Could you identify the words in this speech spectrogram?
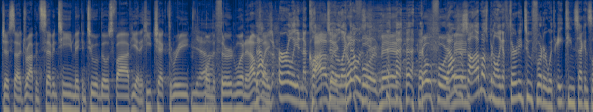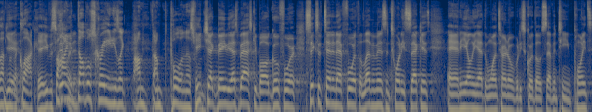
just uh, dropping 17, making two of those five. He had a heat check three Yeah. on the third one, and I was like, That like, was early in the clock too. like, Like, go that was for it, man, go for it, that man. was a solid. That must have been like a 32 footer with 18 seconds left on the clock. Yeah, he was behind a double screen. He's like, I'm I'm pulling this Heat one. check, baby. That's basketball. Go for it. Six of 10 in that fourth, 11 minutes and 20 seconds. And he only had the one turnover, but he scored those 17 points.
